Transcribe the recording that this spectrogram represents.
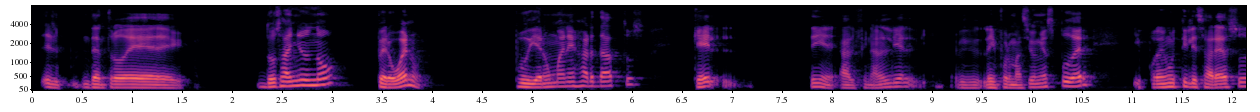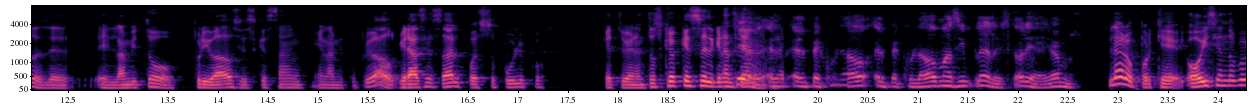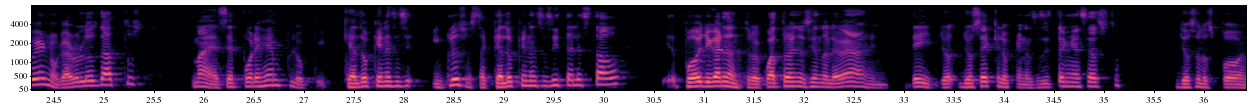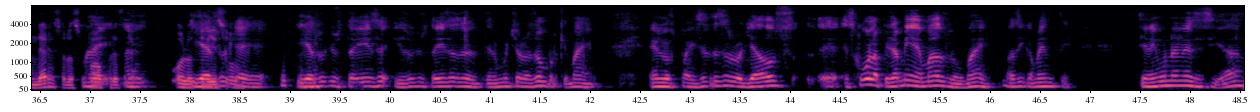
dentro de dos años no, pero bueno, pudieron manejar datos que al final la información es poder y pueden utilizar eso desde el ámbito privado si es que están en el ámbito privado, gracias al puesto público que tuvieron. Entonces creo que ese es el gran tema. El, peculado, el peculado más simple de la historia, digamos. Claro, porque hoy siendo gobierno agarro los datos, ese por ejemplo, ¿qué, es lo que necesita, incluso hasta qué es lo que necesita el Estado, puedo llegar dentro de cuatro años diciéndole, vean, yo, yo sé que lo que necesitan es esto, yo se los puedo vender, se los puedo ofrecer. Y, o y eso, que, y eso que usted dice, y eso que usted dice tiene mucha razón, porque en los países desarrollados eh, es como la pirámide de Maslow, básicamente tienen una necesidad.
